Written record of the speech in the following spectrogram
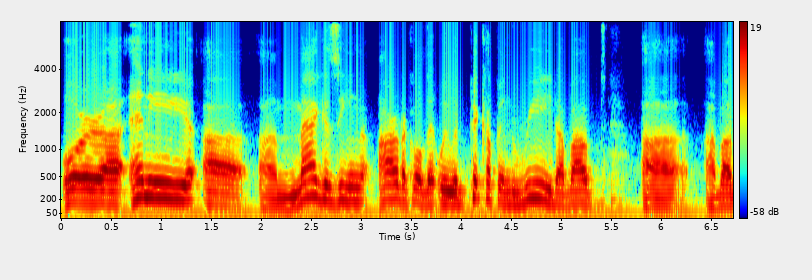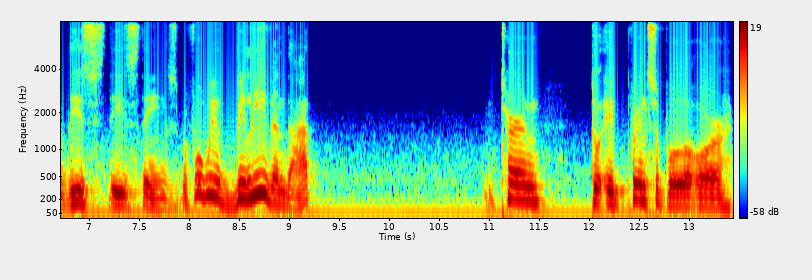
or uh, any uh, uh, magazine article that we would pick up and read about, uh, about these, these things, before we believe in that, turn to a principle or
